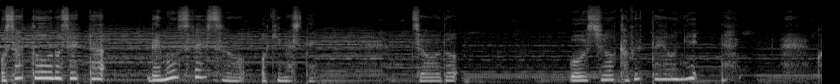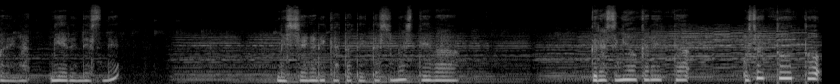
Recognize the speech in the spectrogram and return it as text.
お砂糖をのせたレモンスライスを置きましてちょうど帽子をかぶったように これが見えるんですね。召し上がり方といたしましてはグラスに置かれたお砂糖と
